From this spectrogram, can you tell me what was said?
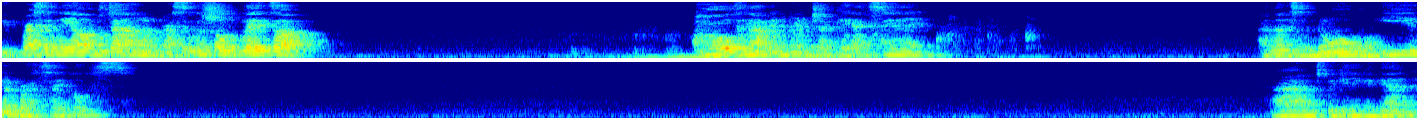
Keep pressing the arms down and pressing the shoulder blades up. Holding that imprint gently, exhaling. And then some normal, even breath cycles. And beginning again,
